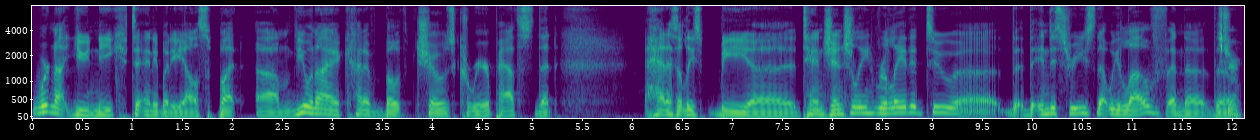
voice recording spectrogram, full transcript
we're not unique to anybody else but um, you and i kind of both chose career paths that had us at least be uh, tangentially related to uh, the, the industries that we love and the the Sure.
